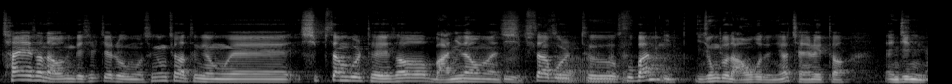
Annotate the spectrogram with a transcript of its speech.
차에서 나오는 게 실제로 뭐 승용차 같은 경우에 13볼트에서 많이 나오면 14볼트 아, 맞아요. 후반 이, 이 정도 나오거든요. 제너레이터 엔진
